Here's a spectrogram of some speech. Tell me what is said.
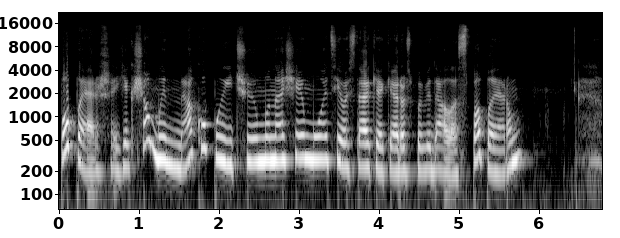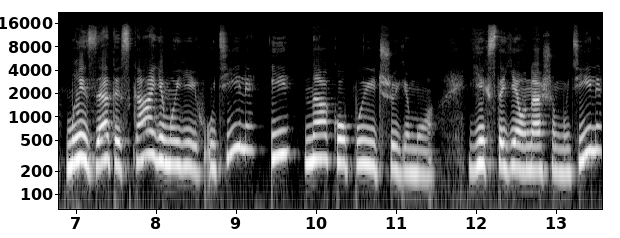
По-перше, якщо ми накопичуємо наші емоції, ось так як я розповідала з папером, ми затискаємо їх у тілі і накопичуємо. Їх стає у нашому тілі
